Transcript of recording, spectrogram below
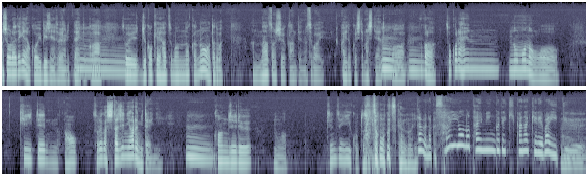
将来的にはこういうビジネスをやりたいとか、そういう自己啓発本の中の例えばあの7つの習慣っていうのはすごい愛読してましてとか、だからそこら辺のものを聞いてあそれが下地にあるみたいにうん。感じるのは全然いいことだと思うんですけどね。多分なんか採用のタイミングで聞かなければいいっていう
